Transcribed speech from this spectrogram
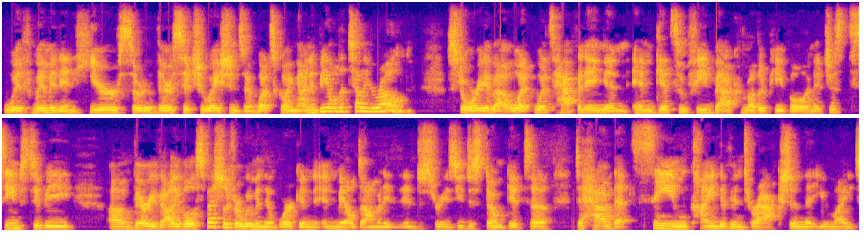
with women and hear sort of their situations and what's going on, and be able to tell your own story about what what's happening and and get some feedback from other people. And it just seems to be um, very valuable, especially for women that work in, in male dominated industries. You just don't get to, to have that same kind of interaction that you might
